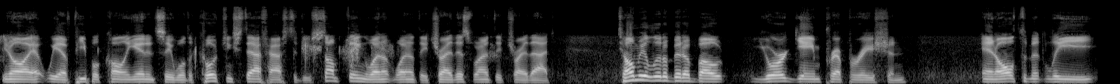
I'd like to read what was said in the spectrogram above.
you know, I, we have people calling in and say, well, the coaching staff has to do something. Why don't Why don't they try this? Why don't they try that? Tell me a little bit about your game preparation, and ultimately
